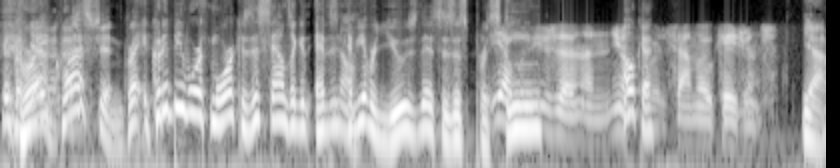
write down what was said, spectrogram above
Great question. Great. Could it be worth more? Because this sounds like it. Have, No. have you ever used this? Is this pristine? Yeah, pristine? we use it on you know Okay. for family occasions. Yeah.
